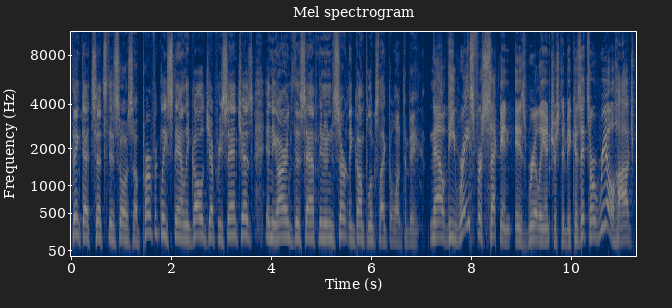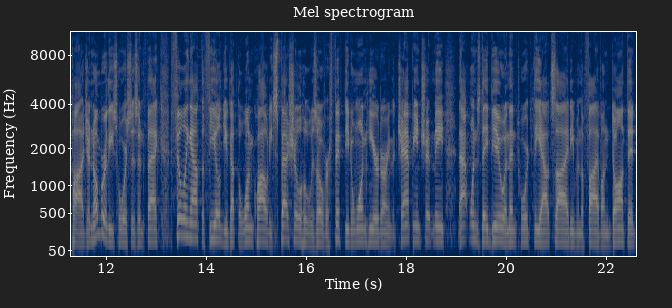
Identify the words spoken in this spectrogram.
think that sets this horse up perfectly. Stanley Gold, Jeffrey Sanchez in the irons this afternoon. And certainly Gump looks like the one to beat. Now, the race for second is really interesting because it's a real hodgepodge. A number of these horses, in fact, filling out the field. You got the one quality special who was over 50 to 1 here during the championship meet. That one's debut, and then towards the outside, even the five Undaunted,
